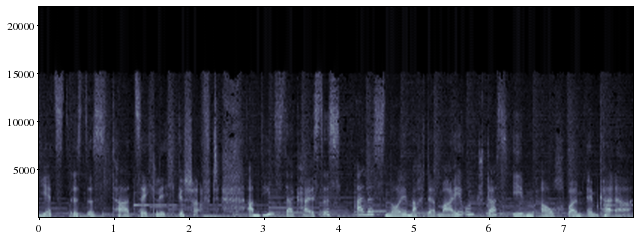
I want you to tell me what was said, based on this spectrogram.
jetzt ist es tatsächlich geschafft. Am Dienstag heißt es, alles neu macht der Mai und das eben auch beim MKR.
